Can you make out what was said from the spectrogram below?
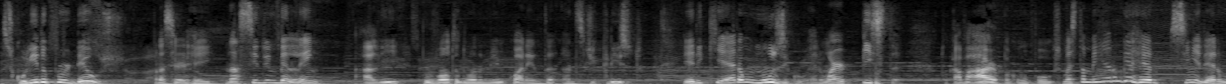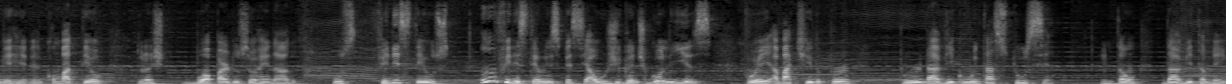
escolhido por Deus para ser rei, nascido em Belém, ali por volta do ano 1040 a.C. Ele que era um músico, era um arpista, tocava harpa como poucos, mas também era um guerreiro. Sim, ele era um guerreiro. Ele combateu durante boa parte do seu reinado os filisteus. Um filisteu em especial, o gigante Golias, foi abatido por, por Davi com muita astúcia. Então, Davi também,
